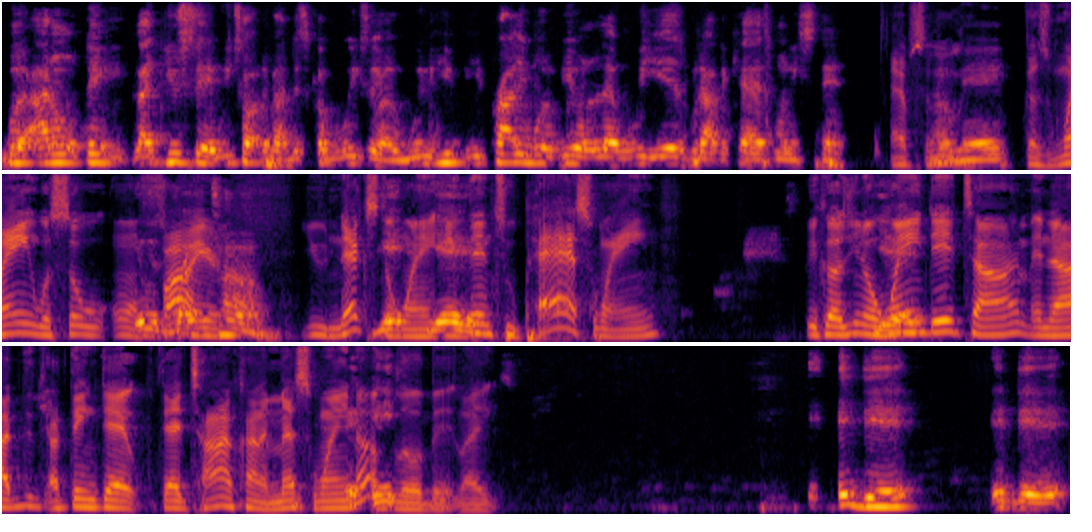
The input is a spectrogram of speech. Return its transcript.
but I don't think like you said we talked about this a couple weeks ago. We, he, he probably wouldn't be on the level he is without the Cash Money stint. You know I absolutely mean? because Wayne was so on was fire. right. You next to Yeah, Wayne, yeah. and then to pass Wayne. Because you know Yeah. Wayne did time, and I I think that that time kind of messed Wayne It- up a little bit. Like It, it did, it did.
